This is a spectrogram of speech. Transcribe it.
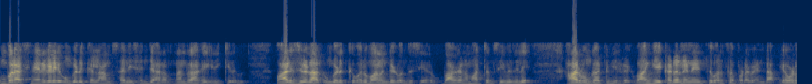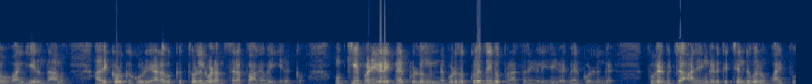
கும்பராசினியர்களே உங்களுக்கெல்லாம் சனி சஞ்சாரம் நன்றாக இருக்கிறது. வாரிசுகளால் உங்களுக்கு வருமானங்கள் வந்து சேரும். வாகன மாற்றம் செய்வதிலே ஆர்வம் காட்டுவீர்கள். வாங்கிய கடன் நினைத்து வருத்தப்பட வேண்டாம். எவ்வளவு வாங்கியிருந்தாலும் அதை கொடுக்கக்கூடிய அளவுக்கு தொழில் வளம் சிறப்பாகவே இருக்கும். முக்கிய பணிகளை மேற்கொள்ளுகின்ற பொழுது குலதெய்வ பிரார்த்தனைகளை நீங்கள் மேற்கொள்ளுங்கள். புகழ்பெற்ற ஆலயங்களுக்கு சென்று வரும் வாய்ப்பு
